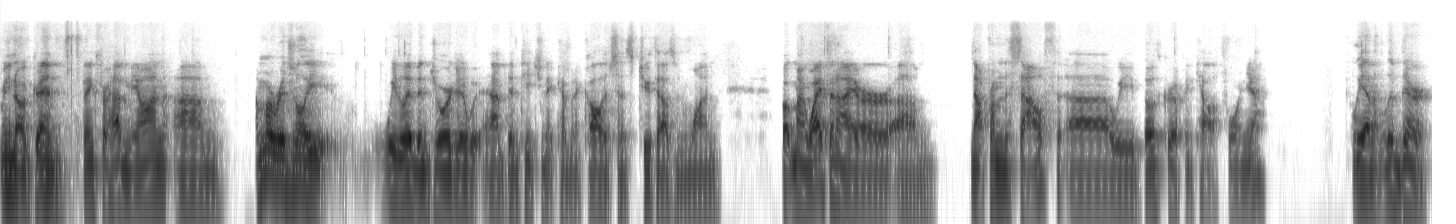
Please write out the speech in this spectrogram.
you know, again, thanks for having me on. Um, I'm originally, we live in Georgia. I've been teaching at Covenant College since 2001 but my wife and I are um, not from the South. Uh, we both grew up in California. We haven't lived there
